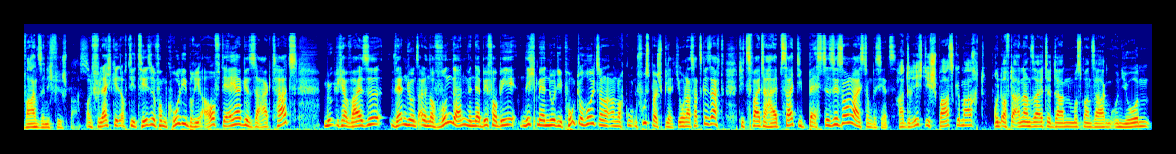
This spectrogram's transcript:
wahnsinnig viel Spaß. Und vielleicht geht auch die These vom Kolibri auf, der ja gesagt hat, möglicherweise werden wir uns alle noch wundern, wenn der BVB nicht mehr nur die Punkte holt, sondern auch noch guten Fußball spielt. Jonas hat's gesagt, die zweite Halbzeit die beste Saisonleistung bis jetzt. Hat richtig Spaß gemacht. Und auf der anderen Seite dann muss man sagen, Union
